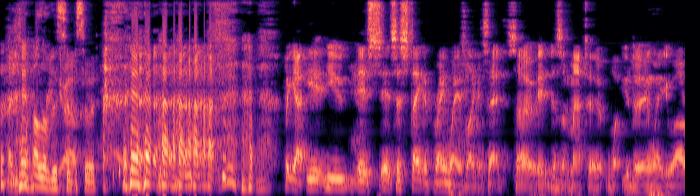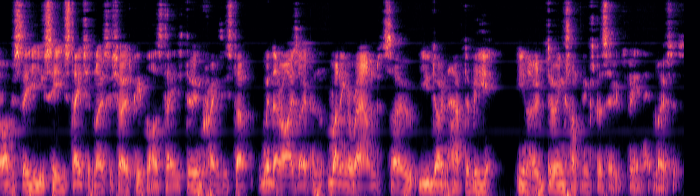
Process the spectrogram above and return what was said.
I, I love this episode. But yeah, you, you it's it's a state of brainwaves, like I said. So it doesn't matter what you're doing, where you are. Obviously, you see stage hypnosis shows people on stage doing crazy stuff with their eyes open, running around. So you don't have to be, you know, doing something specific to be in hypnosis.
